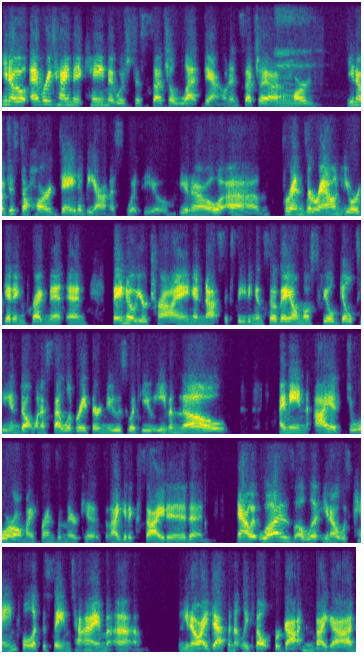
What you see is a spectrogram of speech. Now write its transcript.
you know, every time it came, it was just such a letdown and such a mm. hard, you know, just a hard day to be honest with you. You know, um, friends around you are getting pregnant and they know you're trying and not succeeding. And so they almost feel guilty and don't want to celebrate their news with you, even though, I mean, I adore all my friends and their kids and I get excited. And now it was a little, you know, it was painful at the same time. Um, you know, I definitely felt forgotten by God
